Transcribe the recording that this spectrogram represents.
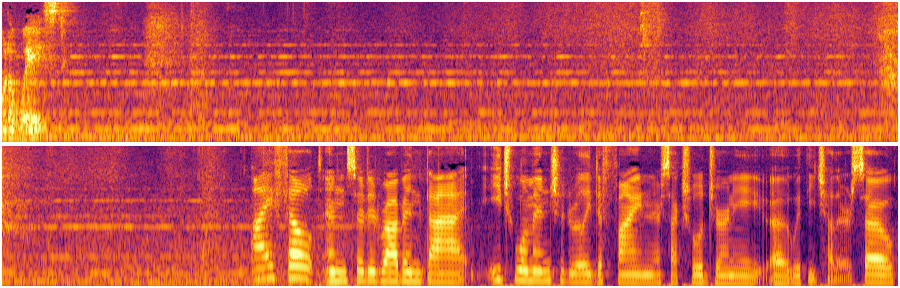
What a waste. I felt, and so did Robin, that each woman should really define their sexual journey uh, with each other. So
